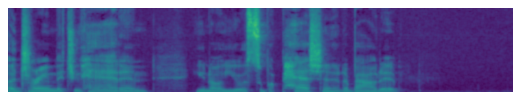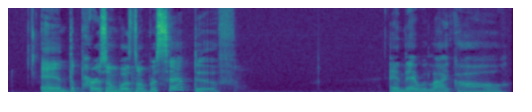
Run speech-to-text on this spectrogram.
a dream that you had and, you know, you were super passionate about it and the person wasn't receptive. And they were like, oh,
